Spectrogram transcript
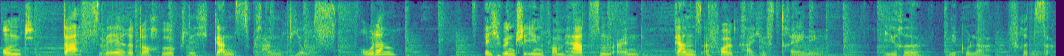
Und das wäre doch wirklich ganz grandios, oder? Ich wünsche Ihnen vom Herzen ein ganz erfolgreiches Training. Ihre Nicola Fritze.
